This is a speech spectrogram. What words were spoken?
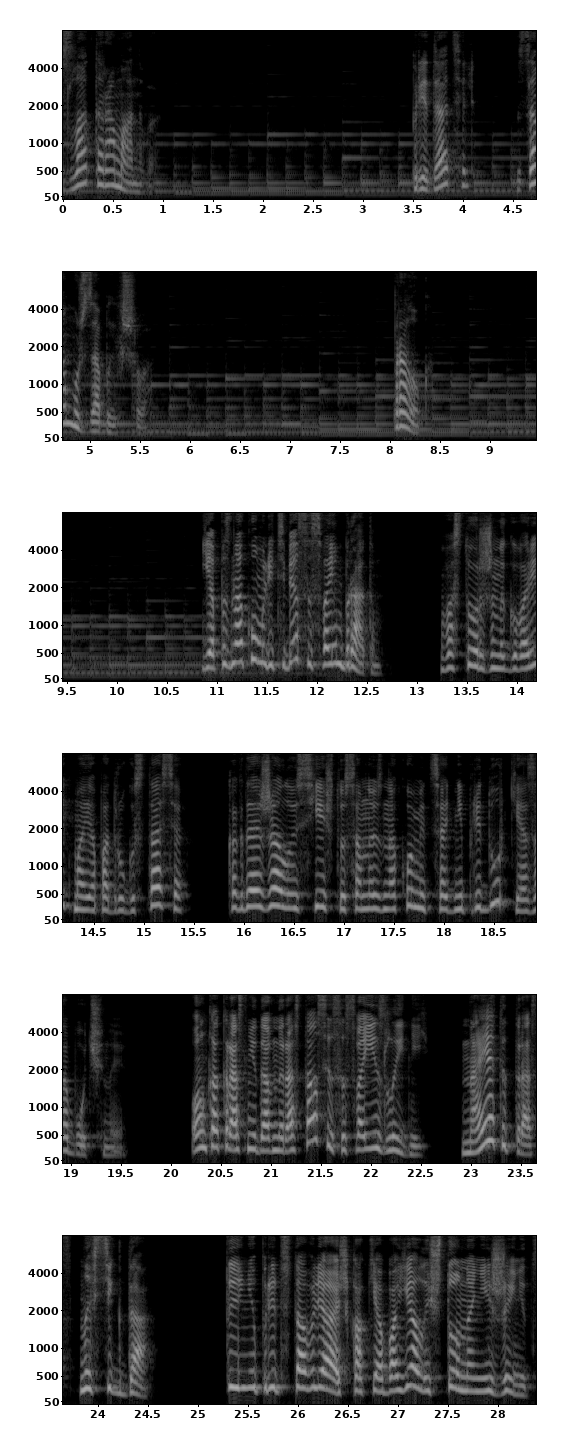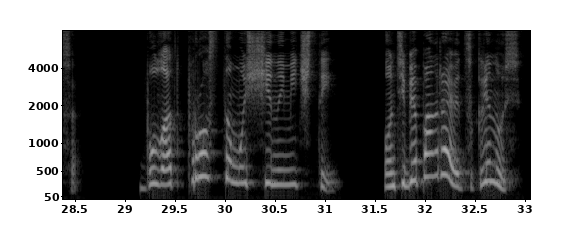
Злата Романова Предатель, замуж за бывшего Пролог «Я познакомлю тебя со своим братом», восторженно говорит моя подруга Стася, когда я жалуюсь ей, что со мной знакомятся одни придурки озабоченные. «Он как раз недавно расстался со своей злыдней. На этот раз навсегда. Ты не представляешь, как я боялась, что он на ней женится. Булат просто мужчина мечты. Он тебе понравится, клянусь.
